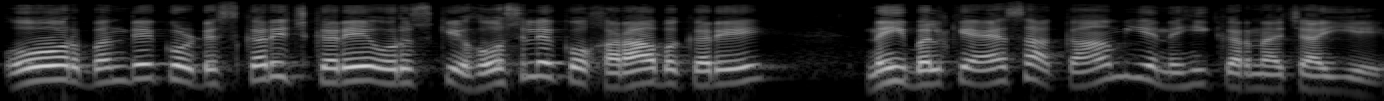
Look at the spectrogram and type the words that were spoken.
اور بندے کو ڈسکریج کرے اور اس کے حوصلے کو خراب کرے۔ نہیں، بلکہ ایسا کام یہ نہیں کرنا چاہیے۔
